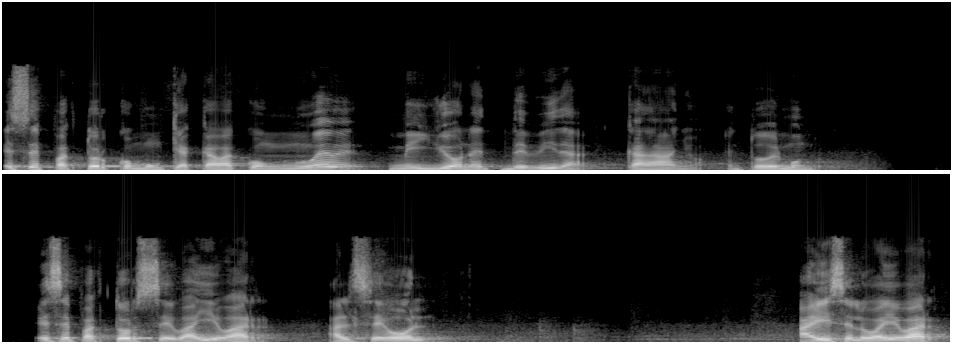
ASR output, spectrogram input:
ese factor común que acaba con 9 millones de vidas cada año en todo el mundo. Ese factor se va a llevar al Seol. Ahí se lo va a llevar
